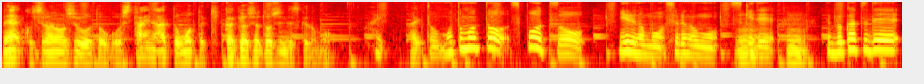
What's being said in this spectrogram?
ねこちらのお仕事をこうしたいなと思ったきっかけを教えてほしいんですけども。はい。はい。ともともとスポーツを見るのもするのも好きで,、うんで部活で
